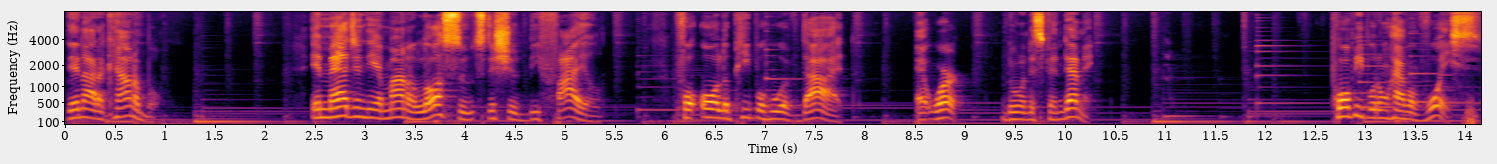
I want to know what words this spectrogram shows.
they're not accountable. Imagine the amount of lawsuits that should be filed for all the people who have died at work during this pandemic. Poor people don't have a voice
